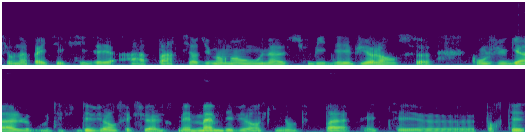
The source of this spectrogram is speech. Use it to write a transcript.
si on n'a pas été excisé, à partir du moment où on a subi des violences euh, conjugales ou des violences sexuelles, mais même des violences qui n'ont pas été euh, portées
